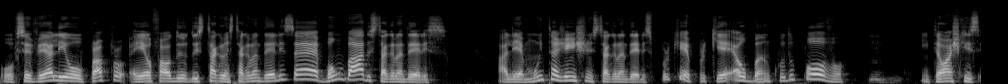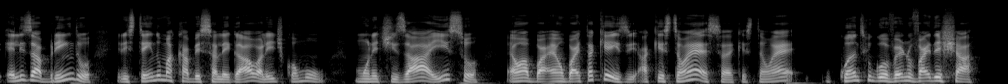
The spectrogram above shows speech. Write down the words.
Ou você vê ali o próprio. Aí eu falo do, do, Instagram. O Instagram deles é bombado o Instagram deles. Ali é muita gente no Instagram deles. Por quê? Porque é o banco do povo. Uhum. Então, acho que eles abrindo, eles tendo uma cabeça legal ali de como monetizar isso, é, uma, é um baita case. A questão é essa: a questão é o quanto que o governo vai deixar,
